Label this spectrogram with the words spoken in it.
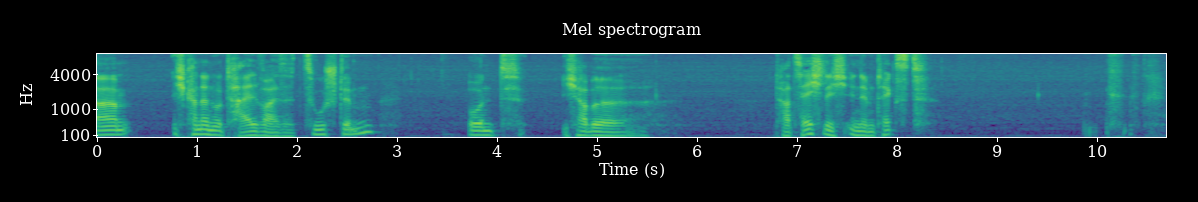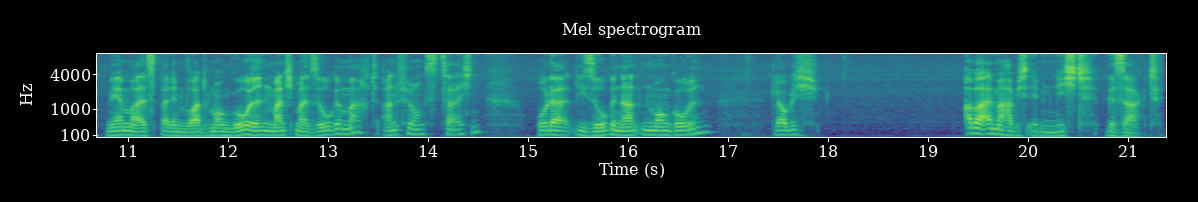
Ähm, ich kann da nur teilweise zustimmen und ich habe tatsächlich in dem Text mehrmals bei dem Wort Mongolen manchmal so gemacht, Anführungszeichen, oder die sogenannten Mongolen, glaube ich. Aber einmal habe ich es eben nicht gesagt.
